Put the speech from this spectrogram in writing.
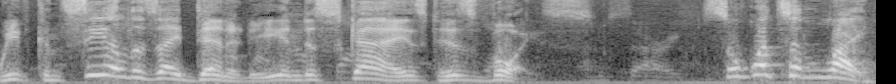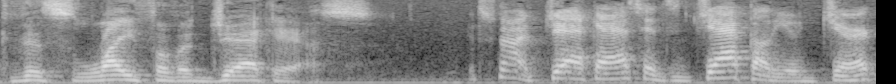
We've concealed his identity and disguised his voice. So what's it like, this life of a jackass? It's not jackass, it's jackal, you jerk.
